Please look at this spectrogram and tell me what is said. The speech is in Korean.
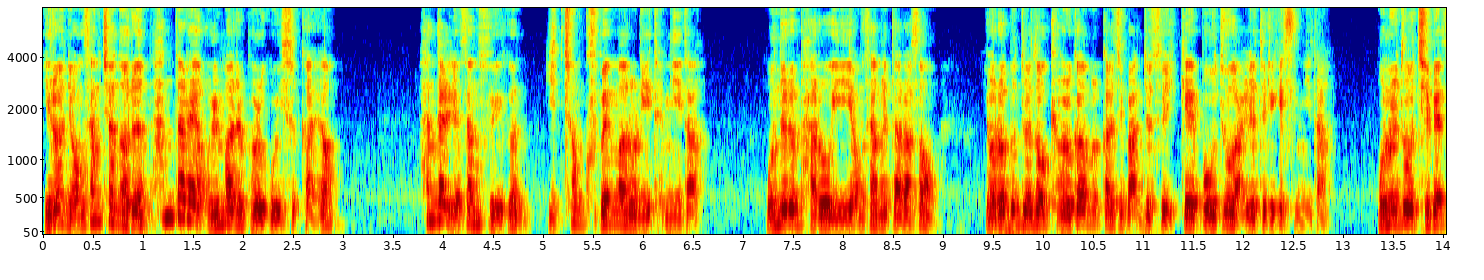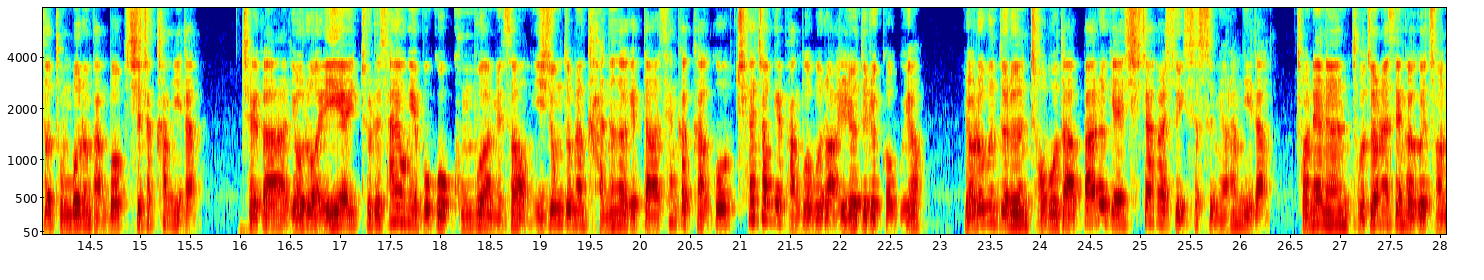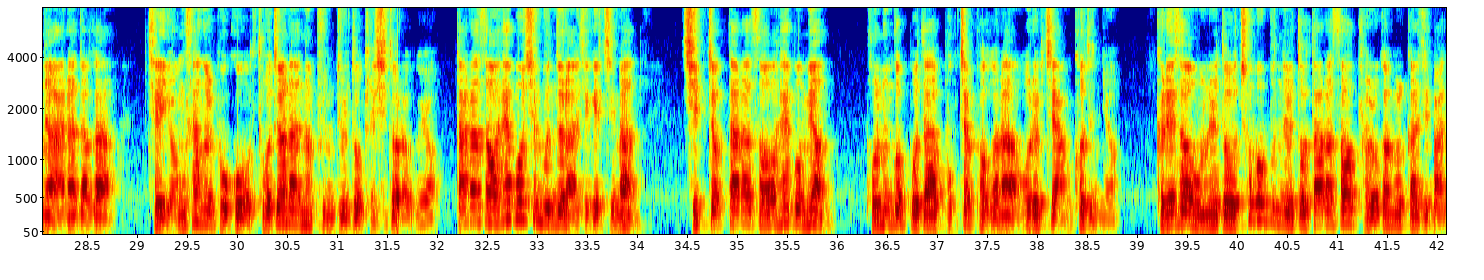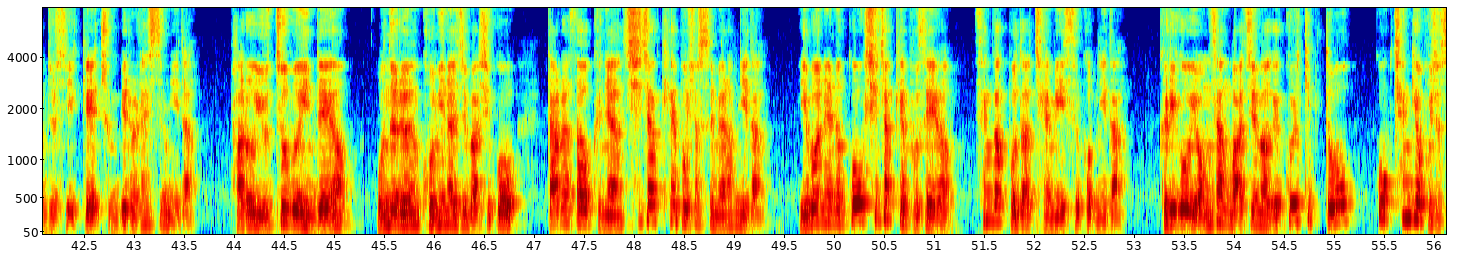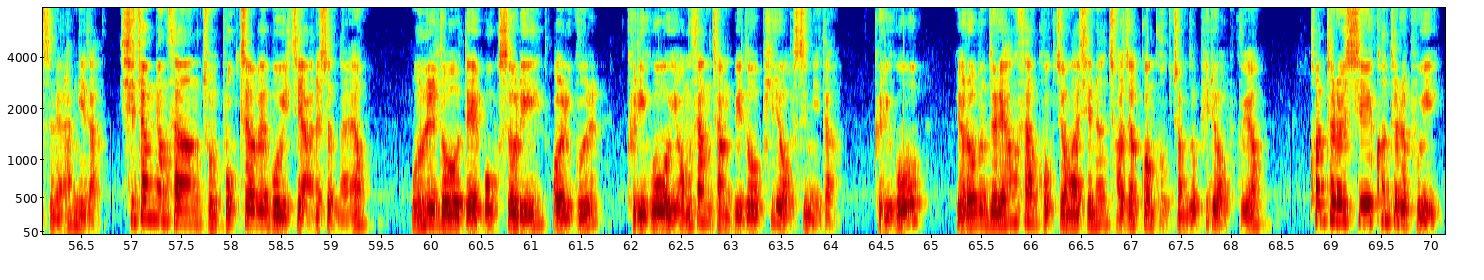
이런 영상 채널은 한 달에 얼마를 벌고 있을까요? 한 달 예상 수익은 2,900만 원이 됩니다. 오늘은 바로 이 영상을 따라서 여러분들도 결과물까지 만들 수 있게 모두 알려드리겠습니다. 오늘도 집에서 돈 버는 방법 시작합니다. 제가 여러 AI 툴을 사용해보고 공부하면서 이 정도면 가능하겠다 생각하고 최적의 방법으로 알려드릴 거고요. 여러분들은 저보다 빠르게 시작할 수 있었으면 합니다. 전에는 도전할 생각을 전혀 안 하다가 제 영상을 보고 도전하는 분들도 계시더라고요. 따라서 해보신 분들은 아시겠지만 직접 따라서 해보면 보는 것보다 복잡하거나 어렵지 않거든요. 그래서 오늘도 초보분들도 따라서 결과물까지 만들 수 있게 준비를 했습니다. 바로 유튜브인데요. 오늘은 고민하지 마시고 따라서 그냥 시작해 보셨으면 합니다. 이번에는 꼭 시작해 보세요. 생각보다 재미있을 겁니다. 그리고 영상 마지막에 꿀팁도 꼭 챙겨 보셨으면 합니다. 시작 영상 좀 복잡해 보이지 않으셨나요? 오늘도 내 목소리, 얼굴, 그리고 영상 장비도 필요 없습니다. 그리고 여러분들이 항상 걱정하시는 저작권 걱정도 필요 없고요. 컨트롤 C, 컨트롤 V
